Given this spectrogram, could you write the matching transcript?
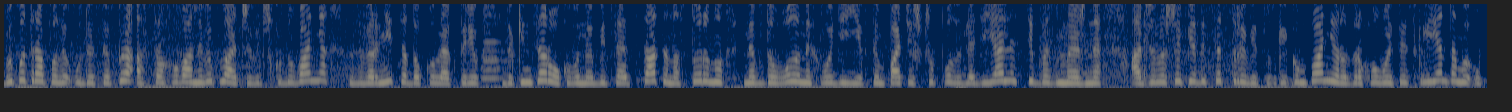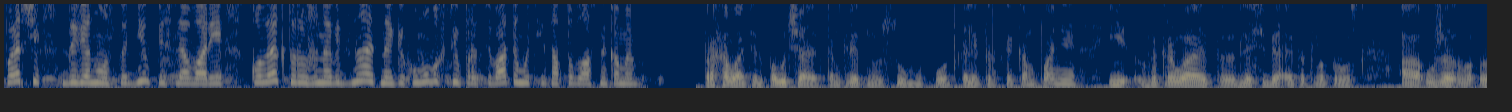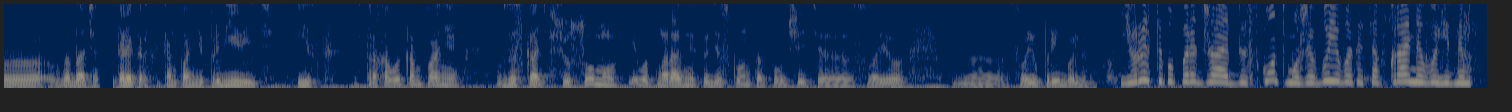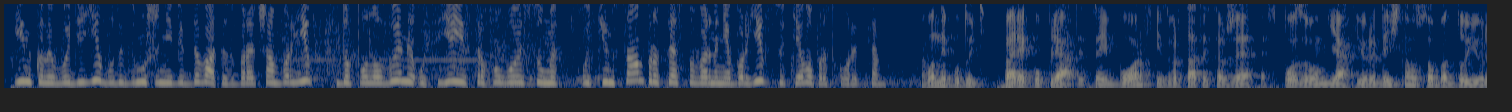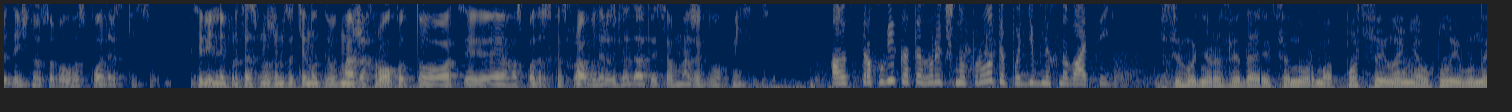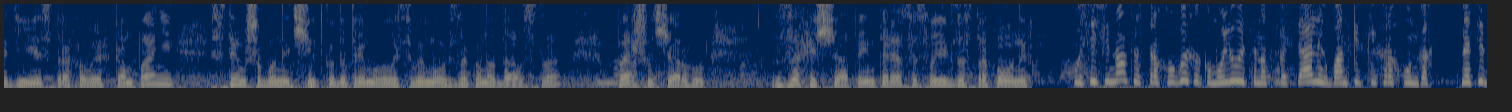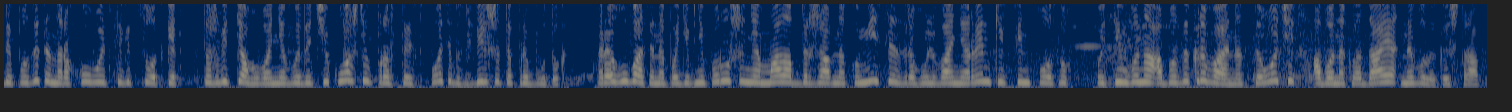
Ви потрапили у ДТП, а страхова не виплачує відшкодування. Зверніться до колекторів. До кінця року вони обіцяють стати на сторону невдоволених водіїв. Тим паче, що поле для діяльності безмежне, адже лише 53% компаній розраховуються із клієнтами у перші 90 днів після аварії. Колектори вже навіть знають на яких умовах співпрацюватимуть із автовласниками. Страхователь получает конкретную сумму от коллекторской компании и закрывает э, для себя этот вопрос. А уже э, задача коллекторской компании предъявить иск страховой компании, взыскать всю сумму и вот на разнице дисконта получить э, свое, э, свою прибыль. Юристи попереджають, дисконт може виявитися вкрай невигідним. Інколи водії будуть змушені віддавати збирачам боргів до половини усієї страхової суми. Утім, сам процес повернення боргів суттєво прискориться. Вони будуть перекупляти цей борг і звертатися вже з позовом як юридична особа до юридичної особи в господарський суд. Цивільний процес можемо затягнути в межах року, то це, е, господарська справа буде розглядатися в межах двох місяців. А от страхові категорично проти подібних новацій. Сьогодні розглядається норма посилення впливу на дії страхових компаній з тим, щоб вони чітко дотримувались вимог законодавства. В першу чергу захищати інтереси своїх застрахованих. Усі фінанси страхових акумулюються на спеціальних банківських рахунках. На ці депозити нараховуються відсотки. Тож відтягування видачі коштів простий спосіб збільшити прибуток. Реагувати на подібні порушення мала б державна комісія з регулювання ринків фінпослуг. Утім, вона або закриває на це очі, або накладає невеликий штраф.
